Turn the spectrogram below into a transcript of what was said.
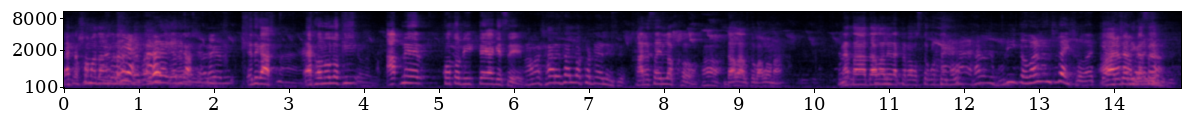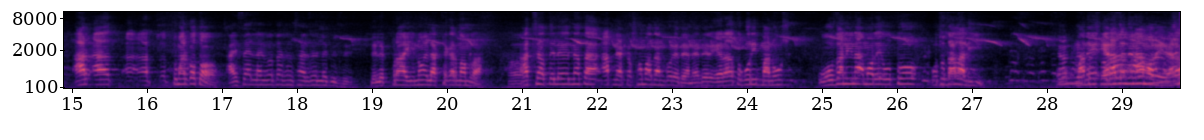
একটা সমাধান করে এদিকে- এদিকে আস, এদিকে আস। এখন হলো কি আপনার কত ডিট টাকা গেছে? আমার সাড়ে চার লক্ষ টাকা নিয়েছে। সাড়ে চার লক্ষ? হ্যাঁ। দালাল তো ভালো না। নেতা দালালের একটা ব্যবস্থা করতে হইব আচ্ছা ঠিক আছে। আর তোমার কত? আই চার লাখ কথা সাড়ে চার লাখ তাহলে প্রায় নয় লাখ টাকার মামলা। হ্যাঁ। আচ্ছা তাহলে নেতা আপনি একটা সমাধান করে দেন। এদের এরা তো গরিব মানুষ। ও জানি না মরে ও তো ও তো দালালি। মানে এরা জানি না মরে এরা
